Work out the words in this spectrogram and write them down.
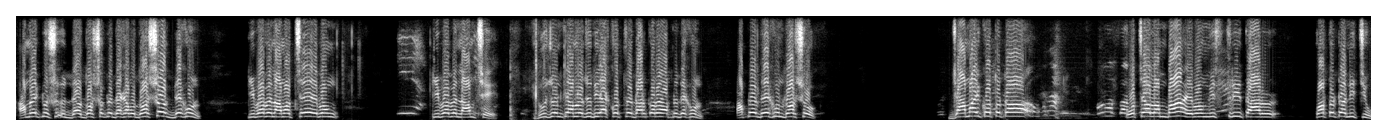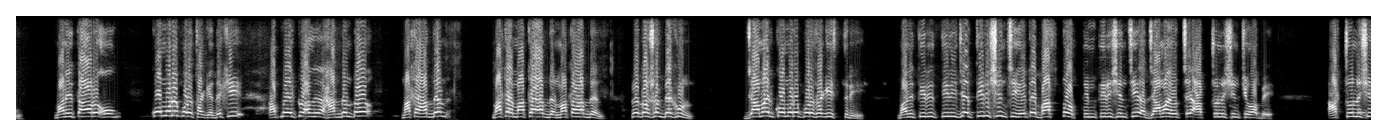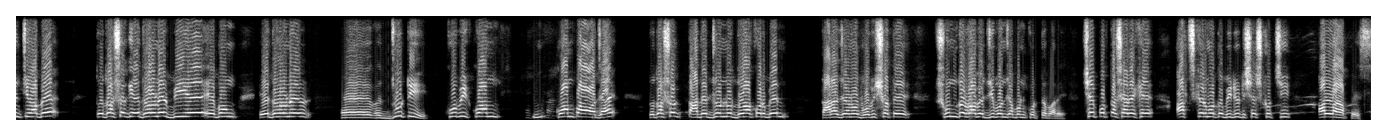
আমরা একটু সু- দে- দর্শকদের দেখাবো। দর্শক, দেখুন কীভাবে নামাচ্ছে এবং কীভাবে নামছে। দুজনকে আমরা যদি একত্রে দাঁড় করাই, আপনি দেখুন। আপনারা দেখুন, দর্শক, জামাই কতটা ওচা লম্বা এবং স্ত্রী তার কতটা নিচু। মানে তার কোমরে পড়ে থাকে। দেখি, আপনি একটু হাত দেন তো, মাথায় হাত দেন। মাথায় মাথায় হাত দেন, মাথায় হাত দেন। প্রিয় দর্শক, দেখুন, জামাইয়ের কোমরে পড়ে থাকে স্ত্রী। মানে তিনি যে তিরিশ ইঞ্চি, এটা বাস্তব, তিনি তিরিশ ইঞ্চি, আর জামাই হচ্ছে আটচল্লিশ ইঞ্চি হবে। আটচল্লিশ ইঞ্চি হবে। তো দর্শক, এ ধরনের বিয়ে এবং এ ধরনের জুটি খুবই কম কম পাওয়া যায়। তো দর্শক, তাদের জন্য দোয়া করবেন, তারা যেন ভবিষ্যতে সুন্দরভাবে জীবনযাপন করতে পারে। সেই প্রত্যাশা রেখে আজকের মতো ভিডিওটি শেষ করছি। আল্লাহ হাফেজ।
